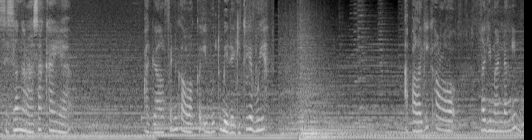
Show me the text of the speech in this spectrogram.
Sisil ngerasa kayak Pak Galvin kalau ke ibu tuh beda gitu ya Bu ya. Apalagi kalau lagi mandang ibu,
